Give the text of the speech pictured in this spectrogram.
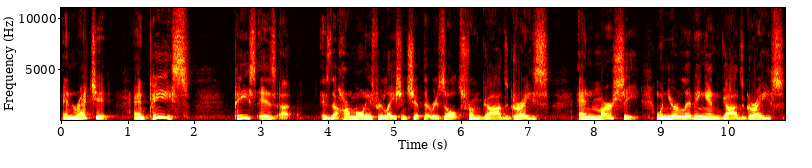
and wretched. And peace. Peace is, a, is the harmonious relationship that results from God's grace and mercy. When you're living in God's grace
